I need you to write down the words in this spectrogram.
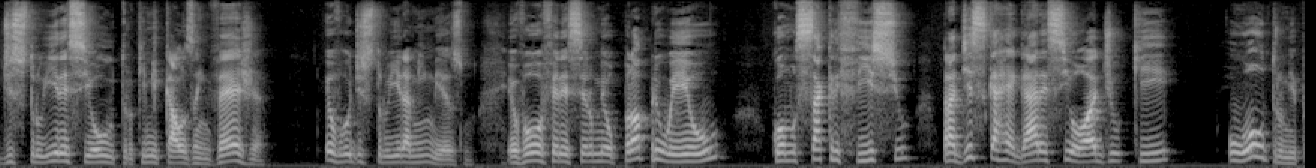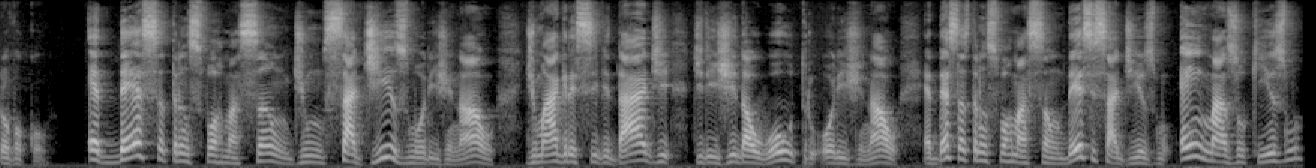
destruir esse outro que me causa inveja, eu vou destruir a mim mesmo. Eu vou oferecer o meu próprio eu como sacrifício para descarregar esse ódio que o outro me provocou. É dessa transformação de um sadismo original, de uma agressividade dirigida ao outro original, é dessa transformação desse sadismo em masoquismo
